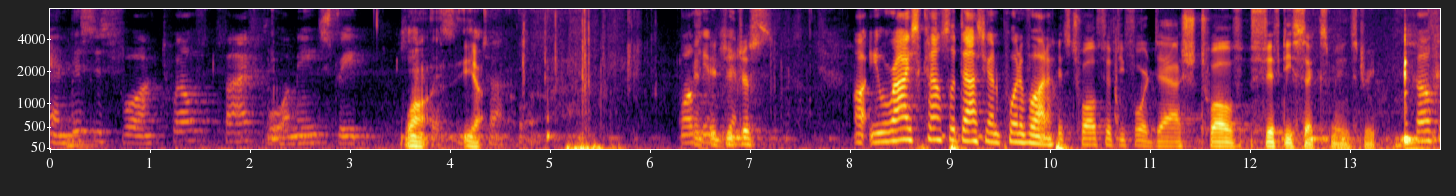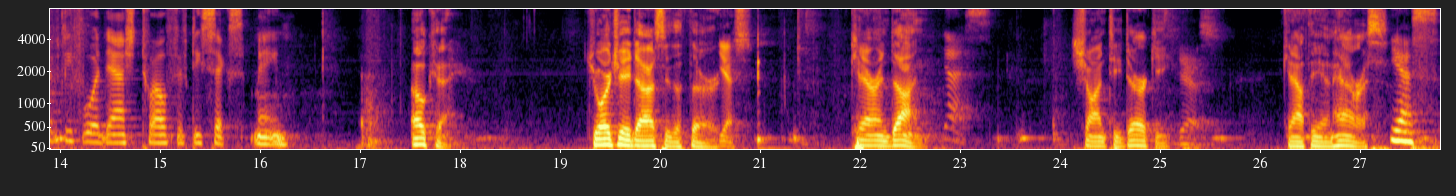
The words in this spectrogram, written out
And this is for 1254 Main Street. Well, yeah. Waltham And it- it just- Uh, You rise, Councilor Darcy, on a point of order. It's 1254-1256 Main Street. 1254-1256 Main. Okay. George A. Darcy III. Yes. Karen Dunn. Yes. Sean T. Durkee. Yes. Kathy Ann Harris. Yes.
